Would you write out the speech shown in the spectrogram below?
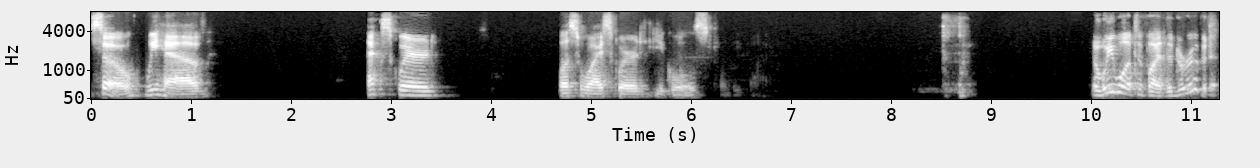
So we have x squared plus y squared equals 25. And we want to find the derivative.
